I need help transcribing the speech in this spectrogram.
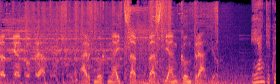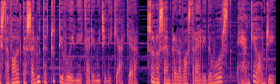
Bastian Contrario. Arnold Knight Bastian Contrario. E anche questa volta saluto a tutti voi, miei cari amici di chiacchiera. Sono sempre la vostra Ellie The Worst e anche oggi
